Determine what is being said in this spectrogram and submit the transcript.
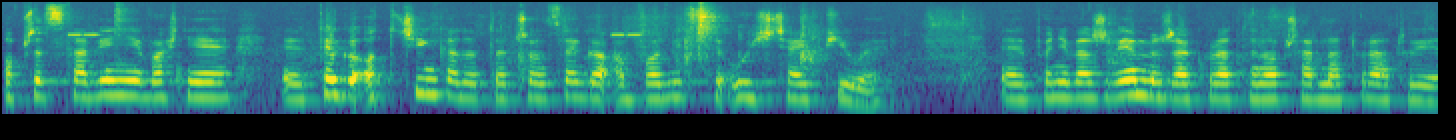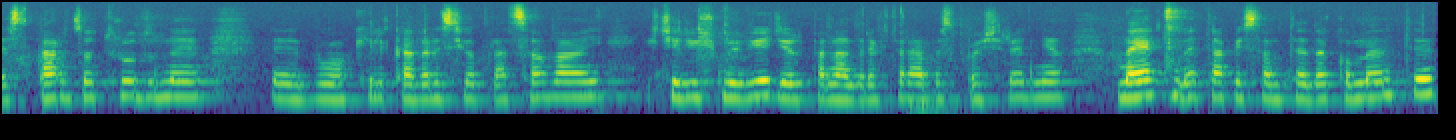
o przedstawienie właśnie tego odcinka dotyczącego obwodnicy Ujścia i Piły. E, Ponieważ wiemy, że akurat ten obszar natura tu jest bardzo trudny, e, było kilka wersji opracowań i chcieliśmy wiedzieć od pana dyrektora bezpośrednio, na jakim etapie są te dokumenty,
